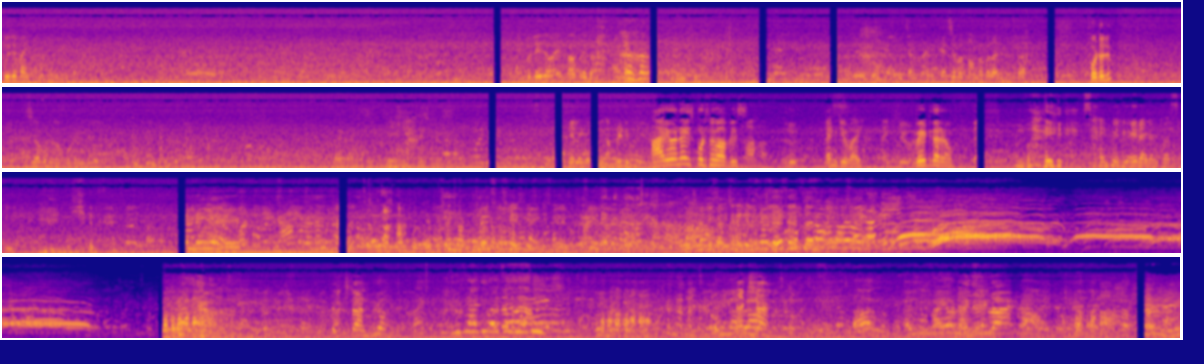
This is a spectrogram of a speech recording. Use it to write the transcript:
पूजे भाई। तो ले जाओ कापड़े दो थैंक यू अरे वो क्या अभी चल रहा है कैसे बताऊँ मैं बता नहीं सकता। फ़ोटो लूँ। को फ़ोटो आ रहे हो ना स्पोर्ट्स में वापस? हाँ हाँ थैंक यू भाई थैंक यू वेट कर रहा हूँ। भाई साइन मिल गई रेगल टॉस की नहीं है Action. Action.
